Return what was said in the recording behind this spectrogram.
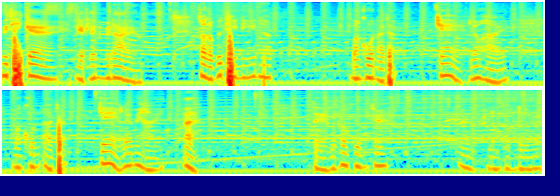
วิธีแก้เน็ตเล่นไม่ได้นะครับสำหรับวิธีนี้นะครับ บางคนอาจจะแก้แล้วหาย บางคนอาจจะ แก้แล้วไม่หาย อะ แต่มันก็คุ้มใช่ไหมอะลองทำดูนะ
